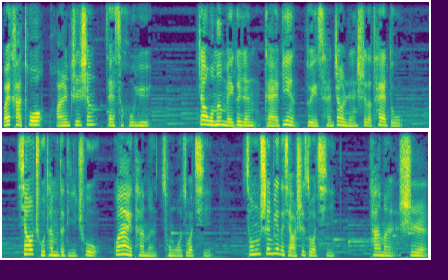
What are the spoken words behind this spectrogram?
维卡托华人之声再次呼吁。让我们每个人改变对残障人士的态度，消除他们的抵触，关爱他们。从我做起，从身边的小事做起。他们是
